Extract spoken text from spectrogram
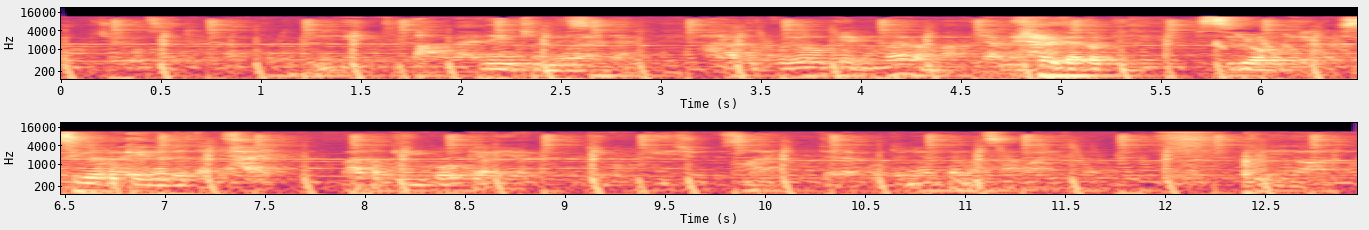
65歳とかなった時に年金もらえる年金もらえたり、はい、あと雇用保険の場合は、まあ、辞められた時に失業保険が失業保険が出たり、はい、あと健康保険はいわゆる健康保険証ですね、はい、いただくことによって、まあ、3割とか国のあの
